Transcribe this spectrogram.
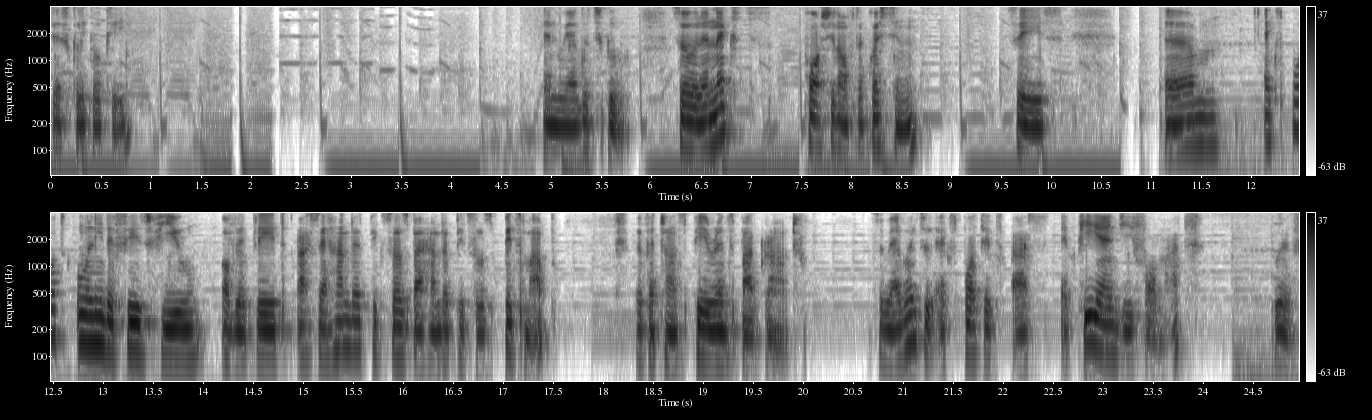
Just click OK. And we are good to go. So the next portion of the question says um, export only the face view of the plate as a 100 pixels by 100 pixels bitmap with a transparent background. So we are going to export it as a PNG format with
